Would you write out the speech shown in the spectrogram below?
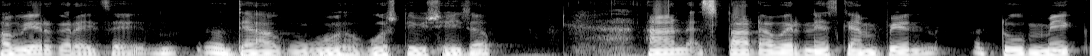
अवेअर करायचं आहे त्या गोष्टीविषयीचं. And start awareness campaign to make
